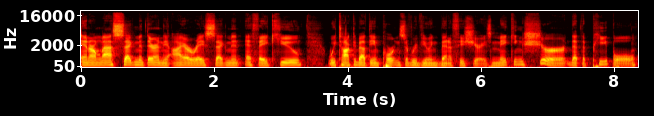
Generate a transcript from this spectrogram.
in our last segment, there in the IRA segment, FAQ, we talked about the importance of reviewing beneficiaries, making sure that the people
